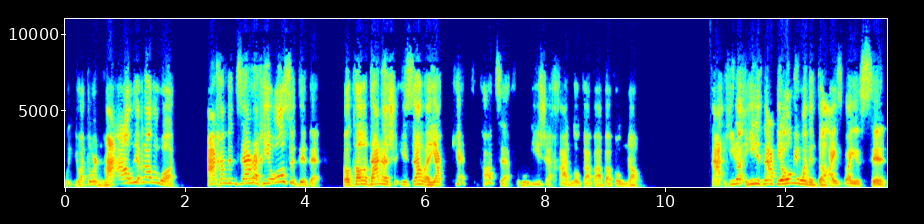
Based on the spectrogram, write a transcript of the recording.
You want the word ma'al? We have another one. Achan ben Zerach, he also did that. Well, call Dada Yisrael Yaket Kotzef, who ish achad lo gavava no. He, he is not the only one that dies by his sin,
